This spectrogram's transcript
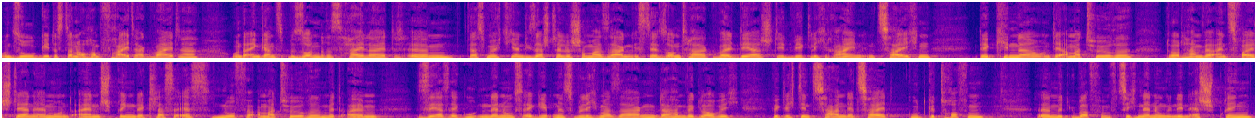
Und so geht es dann auch am Freitag weiter. Und ein ganz besonderes Highlight, ähm, das möchte ich an dieser Stelle schon mal sagen, ist der Sonntag, weil der steht wirklich rein im Zeichen der Kinder und der Amateure. Dort haben wir ein Zwei-Sterne-M und ein Springen der Klasse S, nur für Amateure mit einem sehr, sehr guten Nennungsergebnis, will ich mal sagen. Da haben wir, glaube ich, wirklich den Zahn der Zeit gut getroffen, äh, mit über 50 Nennungen in den S-Springen.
